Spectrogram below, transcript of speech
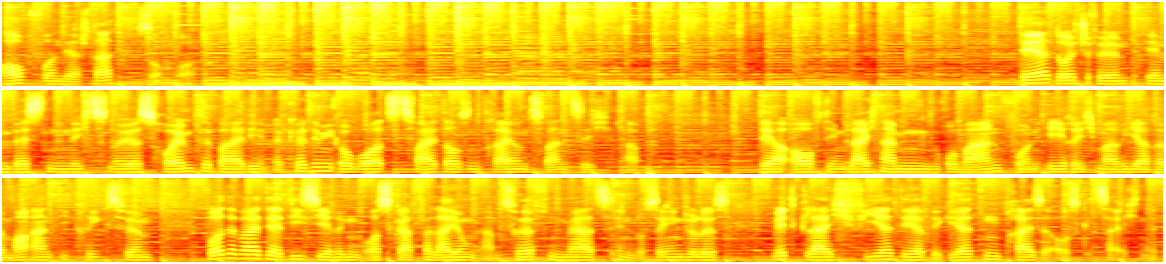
auch von der Stadt Sombor. Der deutsche Film Im Westen nichts Neues räumte bei den Academy Awards 2023 ab. Der auf dem gleichnamigen Roman von Erich Maria Remarque Antikriegsfilm wurde bei der diesjährigen Oscarverleihung am 12. März in Los Angeles mit gleich vier der begehrten Preise ausgezeichnet.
